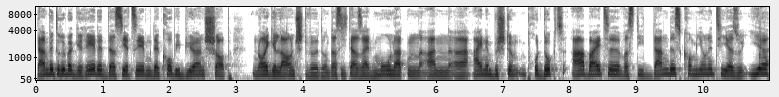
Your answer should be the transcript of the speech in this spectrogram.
da haben wir drüber geredet, dass jetzt eben der Kobe Björn Shop neu gelauncht wird und dass ich da seit Monaten an äh, einem bestimmten Produkt arbeite, was die Dundas Community, also ihr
